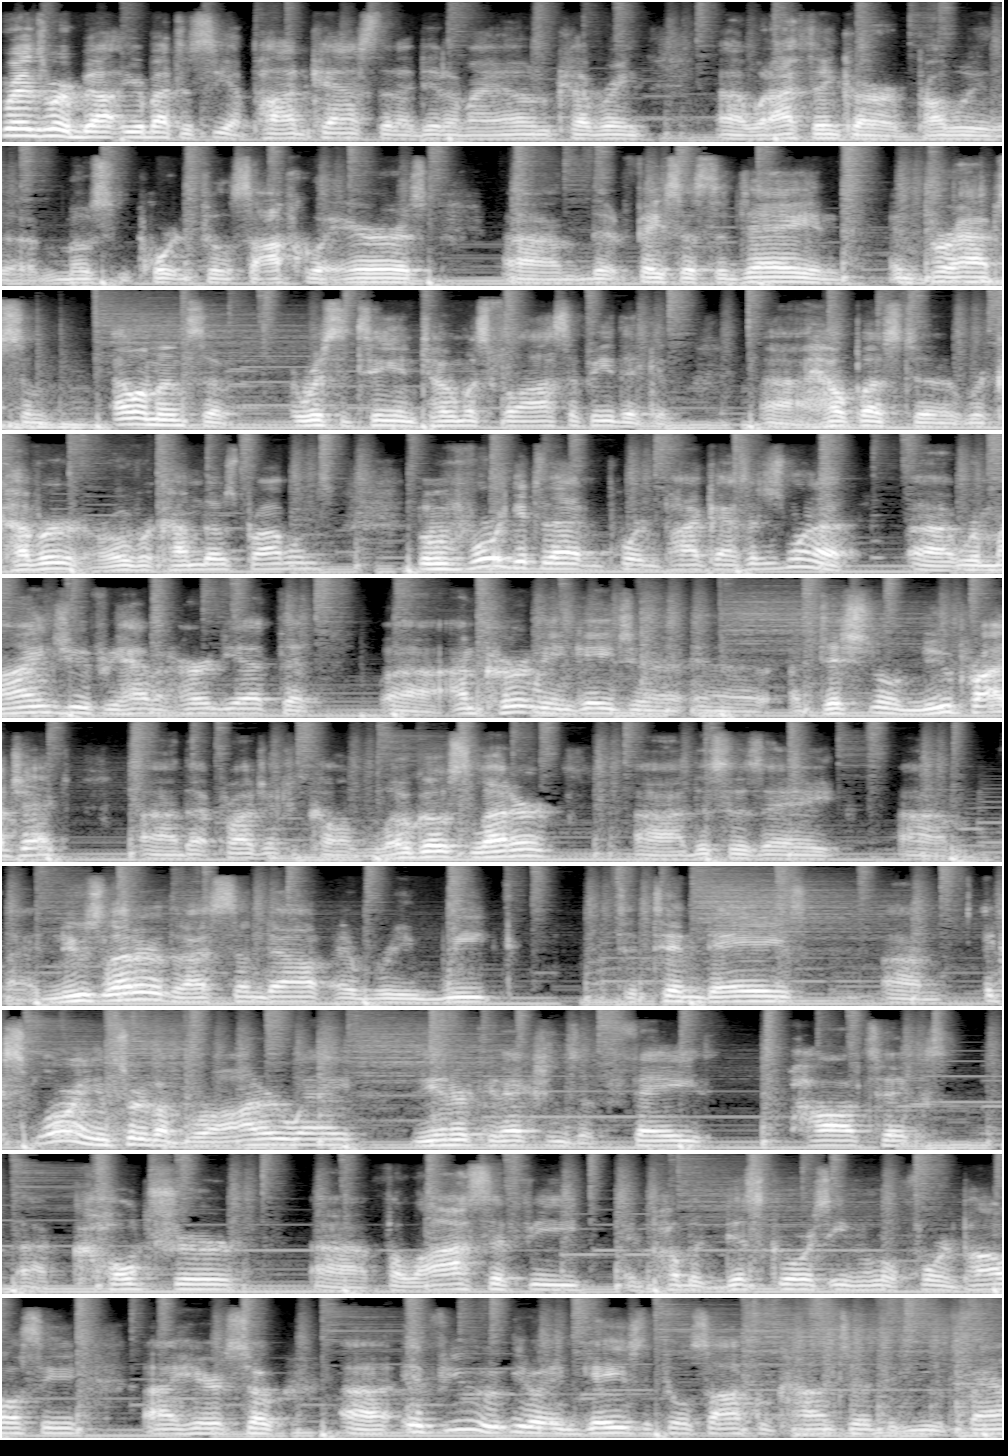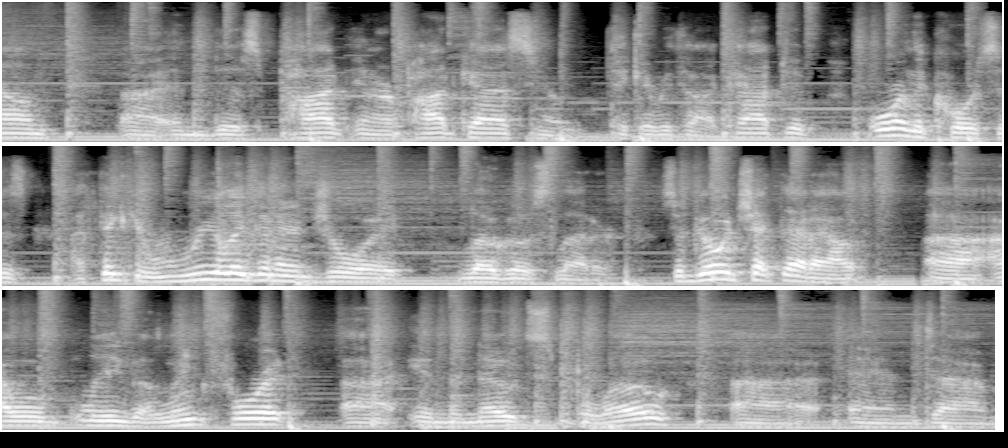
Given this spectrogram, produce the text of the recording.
Friends, we're about you're about to see a podcast that I did on my own covering uh, what I think are probably the most important philosophical errors um, that face us today, and and perhaps some elements of Aristotelian Thomist philosophy that can uh, help us to recover or overcome those problems. But before we get to that important podcast, I just want to uh, remind you, if you haven't heard yet, that uh, I'm currently engaged in an additional new project. Uh, that project is called Logos Letter. Uh, this is a, um, a, newsletter that I send out every week to 10 days, um, exploring in sort of a broader way the interconnections of faith, politics, uh, culture, uh, philosophy, and public discourse, even a little foreign policy uh, here. So, uh, if you you know engage the philosophical content that you found uh, in this pod in our podcast, you know, take every thought captive, or in the courses, I think you're really going to enjoy Logos Letter. So go and check that out. Uh, I will leave a link for it uh, in the notes below, uh, and um,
